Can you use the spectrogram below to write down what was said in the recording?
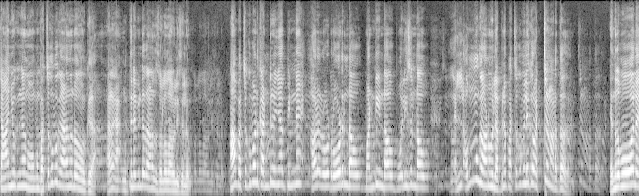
ചാഞ്ഞും ഒക്കെ ഇങ്ങനെ നോക്കും. പച്ചക്കുമ്പ് കാണുന്നുണ്ടോ നോക്കുക. കാരണം മുത്തനബിന്റെ താണത് സല്ലാ അലൈവല്ലം ആ പച്ചക്കൊമ്പ് കണ്ടു കഴിഞ്ഞാൽ പിന്നെ അവിടെ റോഡ് ഉണ്ടാവും വണ്ടി ഉണ്ടാവും പോലീസ് ഉണ്ടാവും എല്ലാം ഒന്നും കാണൂല. പിന്നെ പച്ചക്കുമ്പിലേക്ക് ഒറ്റ നടത്താതെ എന്നതുപോലെ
